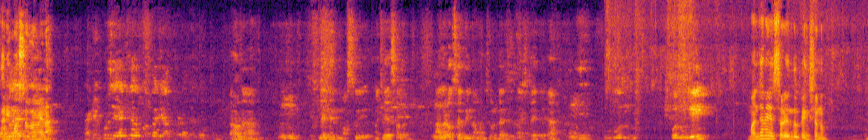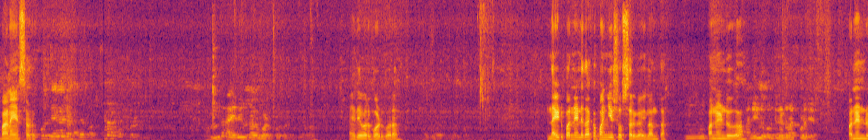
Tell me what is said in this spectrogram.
కర్రీ మాస్టర్ నువ్వేనా అవునా? ఎట్లయితే మస్తు మంచిగా చేస్తావు ఆల్రెడీ ఒకసారి తిన్నా మంచిగా ఉంటుంది టేస్ట్ అయితే మంచిగానే చేస్తాడు ఎందుకు టెన్షన్ బాగానే చేస్తాడు. ఐదు దాకా పడుకోరు. అయితే ఎవరికి పడుకోరా? నైట్ పన్నెండు దాకా పని చేసి వస్తారు కదా వీళ్ళంతా. పన్నెండు పన్నెండు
